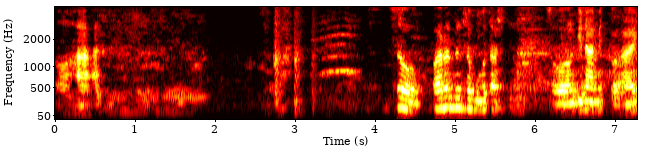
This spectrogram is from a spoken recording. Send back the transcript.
Oh? So, so, para dun sa butas, no? So, ang ginamit ko ay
